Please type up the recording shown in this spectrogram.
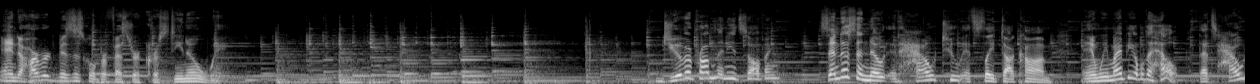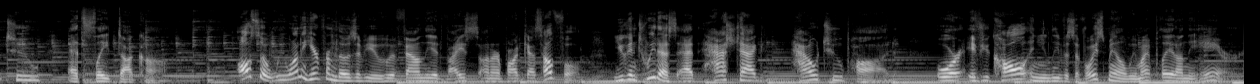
and to Harvard Business School professor Christina Wing. Do you have a problem that needs solving? Send us a note at howto at slate.com and we might be able to help. That's howto at slate.com. Also, we want to hear from those of you who have found the advice on our podcast helpful. You can tweet us at hashtag howtopod, or if you call and you leave us a voicemail, we might play it on the air.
